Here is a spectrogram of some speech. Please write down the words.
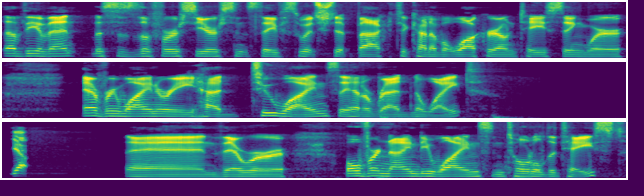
of the event. This is the first year since they've switched it back to kind of a walk around tasting where every winery had two wines. They had a red and a white, Yep. and there were over ninety wines in total to taste.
